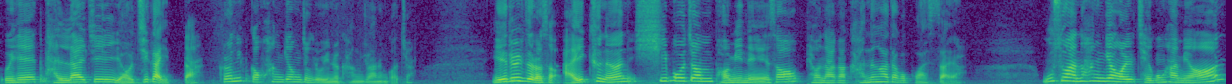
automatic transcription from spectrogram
의해 달라질 여지가 있다. 그러니까 환경적 요인을 강조하는 거죠. 예를 들어서 IQ는 15점 범위 내에서 변화가 가능하다고 보았어요. 우수한 환경을 제공하면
